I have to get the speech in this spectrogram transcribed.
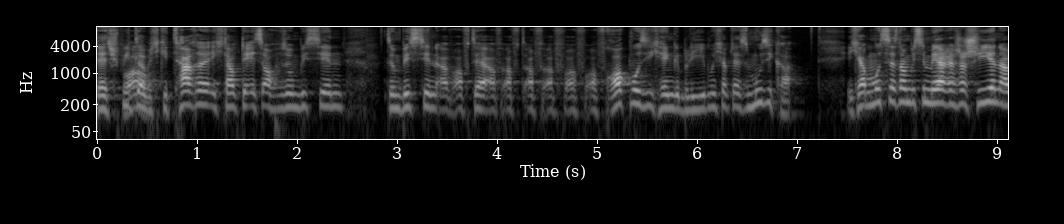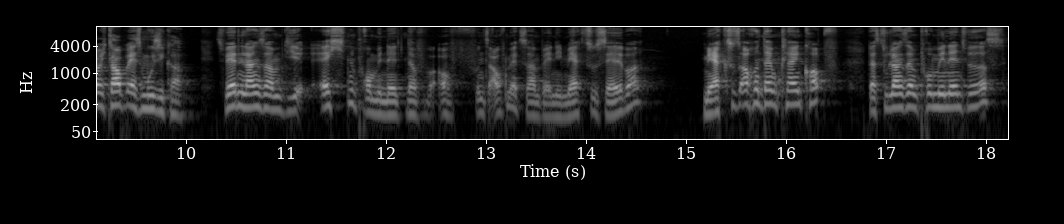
Der spielt, Wow. glaube ich, Gitarre. Ich glaube, der ist auch so ein bisschen, so ein bisschen auf, auf, der, auf, auf, auf, auf, auf, auf Rockmusik hängen geblieben. Ich glaube, der ist ein Musiker. Ich hab, muss das noch ein bisschen mehr recherchieren, aber ich glaube, er ist Musiker. Es werden langsam die echten Prominenten auf, auf uns aufmerksam, Benny. Merkst du es selber? Merkst du es auch in deinem kleinen Kopf, dass du langsam prominent wirst?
